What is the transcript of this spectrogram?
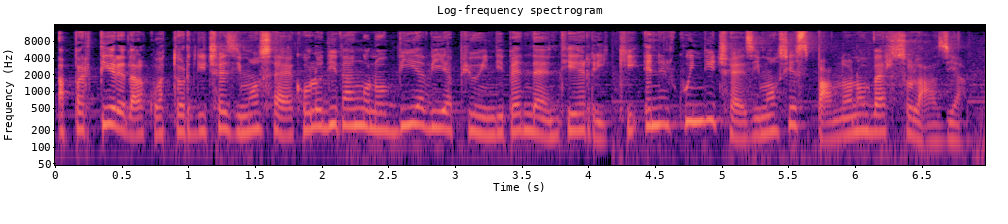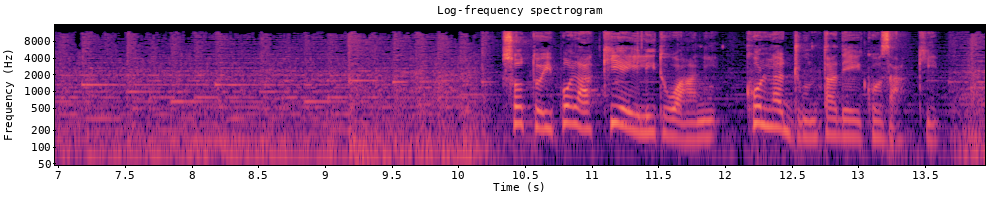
A partire dal XIV secolo divengono via via più indipendenti e ricchi e nel XV si espandono verso l'Asia. Sotto i polacchi e i lituani, con l'aggiunta dei cosacchi.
